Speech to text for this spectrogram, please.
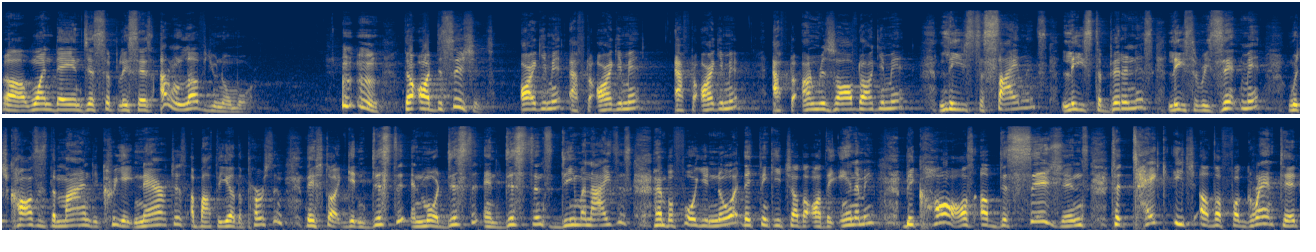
uh, one day and just simply says, "I don't love you no more." There are decisions, argument after argument after argument after unresolved argument leads to silence, leads to bitterness, leads to resentment, which causes the mind to create narratives about the other person. They start getting distant and more distant, and distance demonizes. And before you know it, they think each other are the enemy because of decisions to take each other for granted.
